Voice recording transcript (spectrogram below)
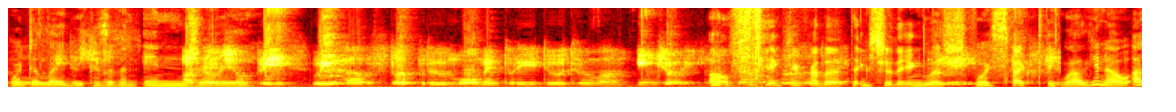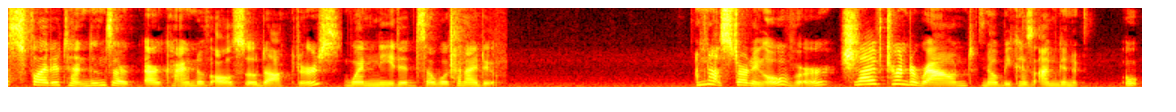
were delayed because of an injury. We have stopped momentarily due to an injury. Oh, thank you for the thanks for the English voice acting. Well, you know, us flight attendants are, are kind of also doctors when needed, so what can I do? I'm not starting over. Should I have turned around? No, because I'm gonna... Oh.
